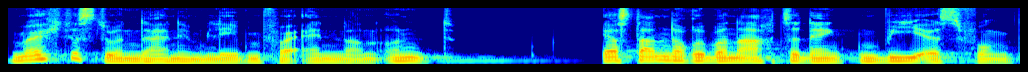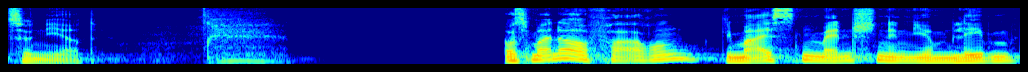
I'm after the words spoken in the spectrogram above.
möchtest du in deinem Leben verändern? Und erst dann darüber nachzudenken, wie es funktioniert. Aus meiner Erfahrung, die meisten Menschen in ihrem Leben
